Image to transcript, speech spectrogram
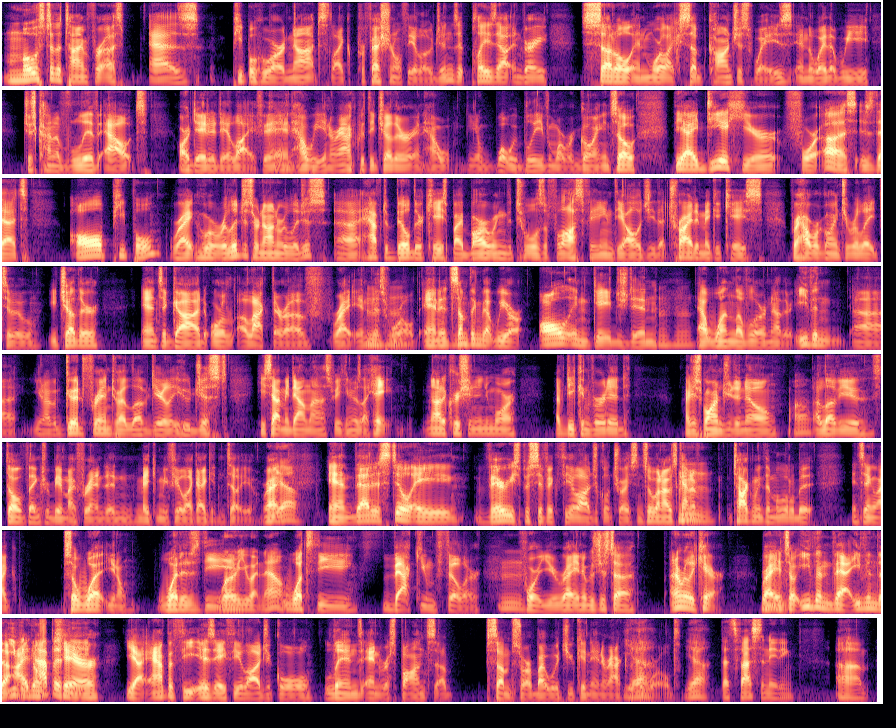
most of the time for us as people who are not like professional theologians. It plays out in very subtle and more like subconscious ways in the way that we just kind of live out our day-to-day life and, Okay. and how we interact with each other and how you know what we believe and where we're going. And so the idea here for us is that all people, right, who are religious or non-religious, uh, have to build their case by borrowing the tools of philosophy and theology that try to make a case for how we're going to relate to each other and to God or a lack thereof, right, in this Mhm. world. And it's something that we are all engaged in Mm-hmm. at one level or another. Even, uh, you know, I have a good friend who I love dearly who just, he sat me down last week and he was like, hey, not a Christian anymore. I've deconverted. I just wanted you to know Wow. I love you. Still, thanks for being my friend and making me feel like I can tell you, right? Yeah. And that is still a very specific theological choice. And so when I was kind Mm. of talking with him a little bit and saying like, so what, you know, what is the, Where are you at now? what's the vacuum filler Mm. for you, right? And it was just a, I don't really care, right? And Mm. so even that, even the Even I don't apathy. care, yeah, apathy is a theological lens and response of some sort by which you can interact with the world. Yeah, that's fascinating. Um,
